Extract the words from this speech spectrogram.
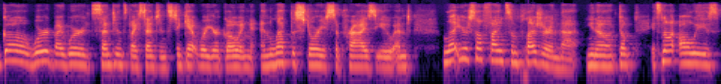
go word by word sentence by sentence to get where you're going and let the story surprise you and let yourself find some pleasure in that you know don't it's not always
